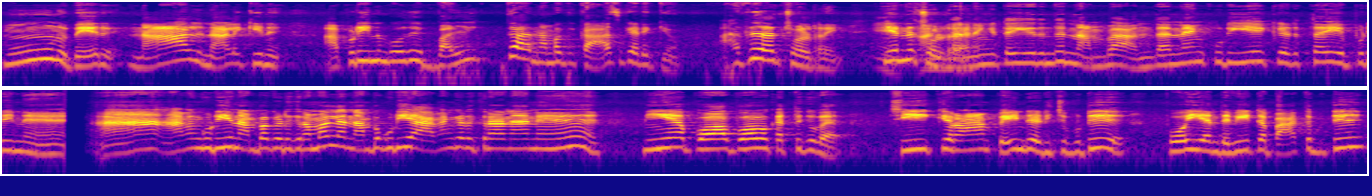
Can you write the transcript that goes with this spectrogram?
மூணு பேர் நாலு நாளைக்குன்னு. அப்படின்னும் போது பல்கா நமக்கு காசு கிடைக்கும். அதுதான் சொல்றேன். என்ன சொல்றேன்? அண்ணன்கிட்ட இருந்து நம்ம அந்த அண்ணன் குடியே கெடுத்தா எப்படின்னு? ஆ அவன் குடியே நம்ம கெடுக்கிறோமா? இல்ல நம்ம குடியே அவன் கெடுக்கிறானான்னு? நீயே போக போக கத்துக்குவ. சீக்கிரம் பெயிண்ட் அடிச்சுப்புட்டு போய் அந்த வீட்டை பார்த்துப்புட்டு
